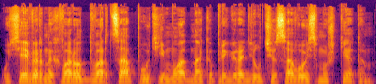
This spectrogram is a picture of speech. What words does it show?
У северных ворот дворца путь ему, однако, преградил часовой с мушкетом.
